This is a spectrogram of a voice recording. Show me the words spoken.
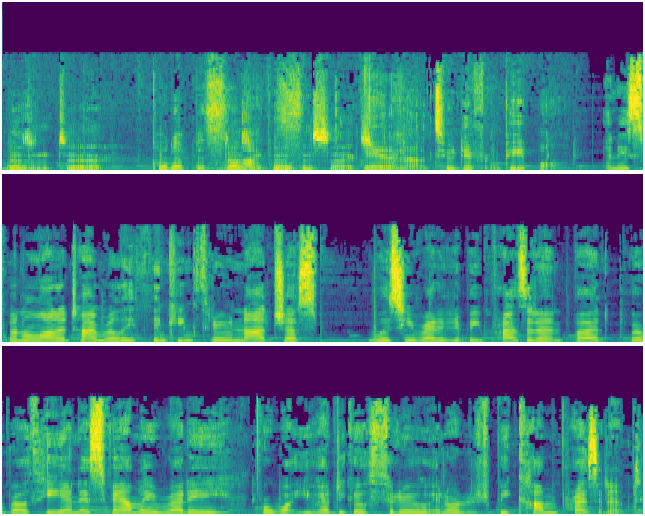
doesn't uh, Put up his doesn't socks. put up his socks. Yeah, right? no, two different people. And he spent a lot of time really thinking through not just was he ready to be president, but were both he and his family ready for what you had to go through in order to become president.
